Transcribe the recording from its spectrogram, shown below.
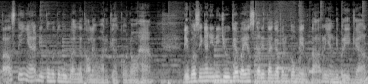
pastinya ditunggu-tunggu banget oleh warga Konoha. Di postingan ini juga banyak sekali tanggapan komentar yang diberikan.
